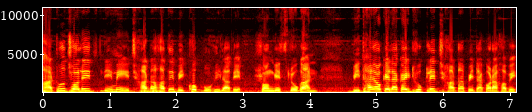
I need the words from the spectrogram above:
হাঁটু জলে নেমে ঝাঁটা হাতে বিক্ষোভ মহিলাদের। সঙ্গে স্লোগান বিধায়ক এলাকায় ঢুকলে ঝাঁটা পেটা করা হবে।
